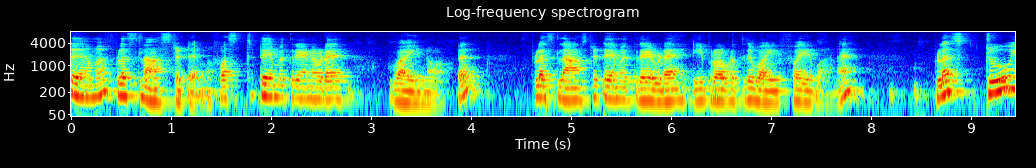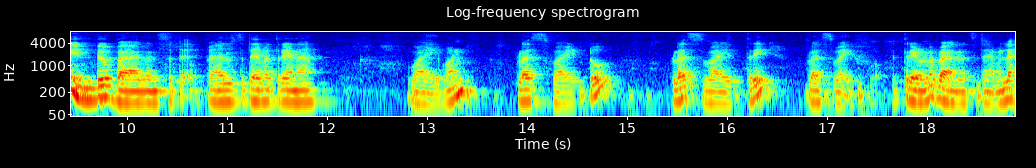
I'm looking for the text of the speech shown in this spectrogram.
term plus last term first term എത്രയാണ് ഇവിടെ? Y naught plus last term എത്രയാണ് ഇവിടെ? ഈ പ്രോബ്ലത്തിൽ വൈ ഫൈവ് ആണ്. Plus two into balance term balance term എത്രയാണ്? Y one plus Y two plus Y three plus Y four ഇത്രയുള്ള ബാലൻസ് ടൈം അല്ലേ?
